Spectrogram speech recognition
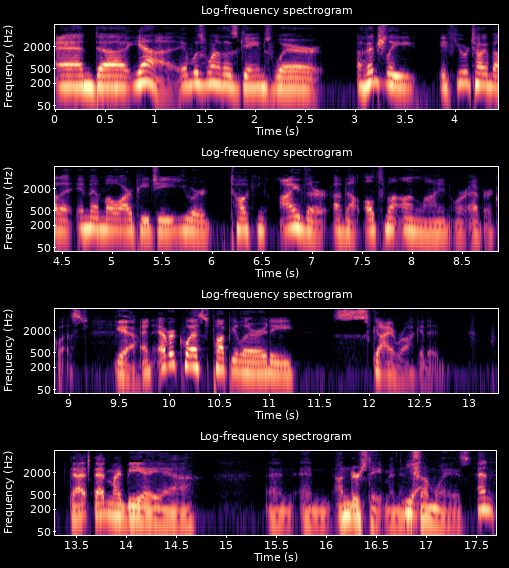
And, uh, yeah, it was one of those games where eventually, if you were talking about an MMORPG, you were talking either about Ultima Online or EverQuest. Yeah. And EverQuest's popularity skyrocketed. That that might be a uh, an an understatement in Yeah. some ways. And-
